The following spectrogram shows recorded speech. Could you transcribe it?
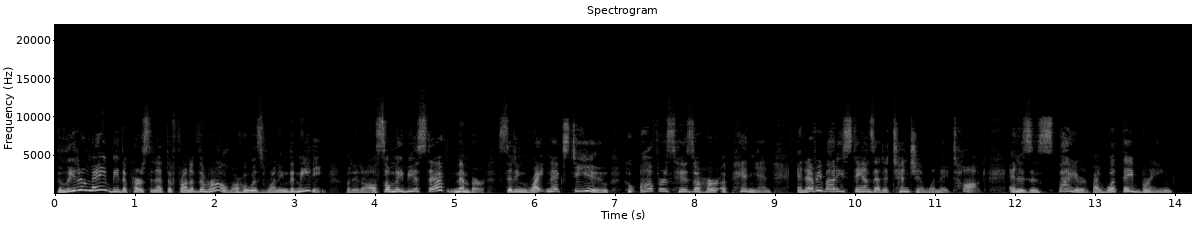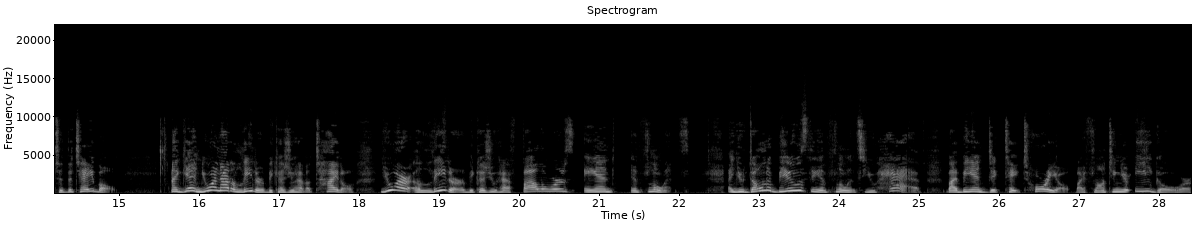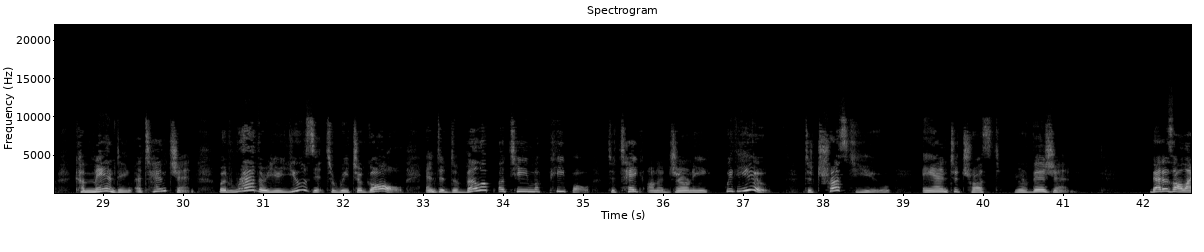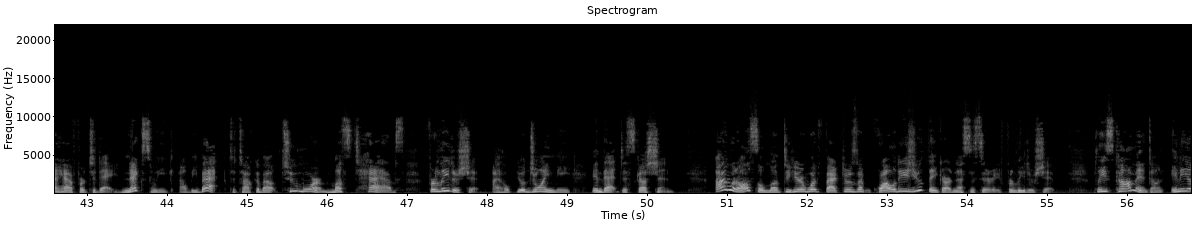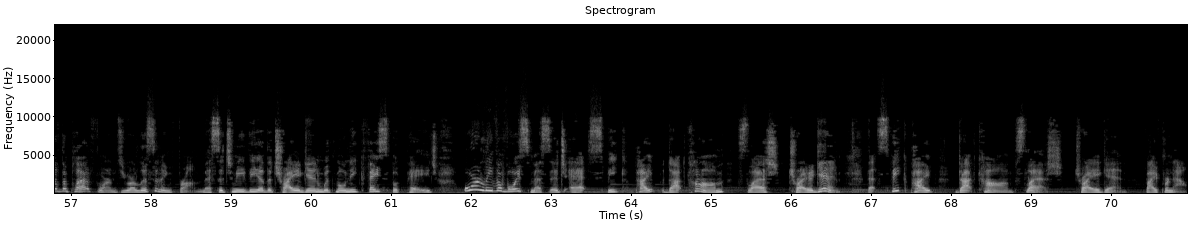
The leader may be the person at the front of the room or who is running the meeting, but it also may be a staff member sitting right next to you who offers his or her opinion, and everybody stands at attention when they talk and is inspired by what they bring to the table. Again, you are not a leader because you have a title. You are a leader because you have followers and influence. And you don't abuse the influence you have by being dictatorial, by flaunting your ego or commanding attention, but rather you use it to reach a goal and to develop a team of people to take on a journey with you, to trust you and to trust your vision. That is all I have for today. Next week, I'll be back to talk about two more must haves for leadership. I hope you'll join me in that discussion. I would also love to hear what factors or qualities you think are necessary for leadership. Please comment on any of the platforms you are listening from. Message me via the Try Again with Monique Facebook page or leave a voice message at speakpipe.com slash try again. That's speakpipe.com slash try again. Bye for now.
